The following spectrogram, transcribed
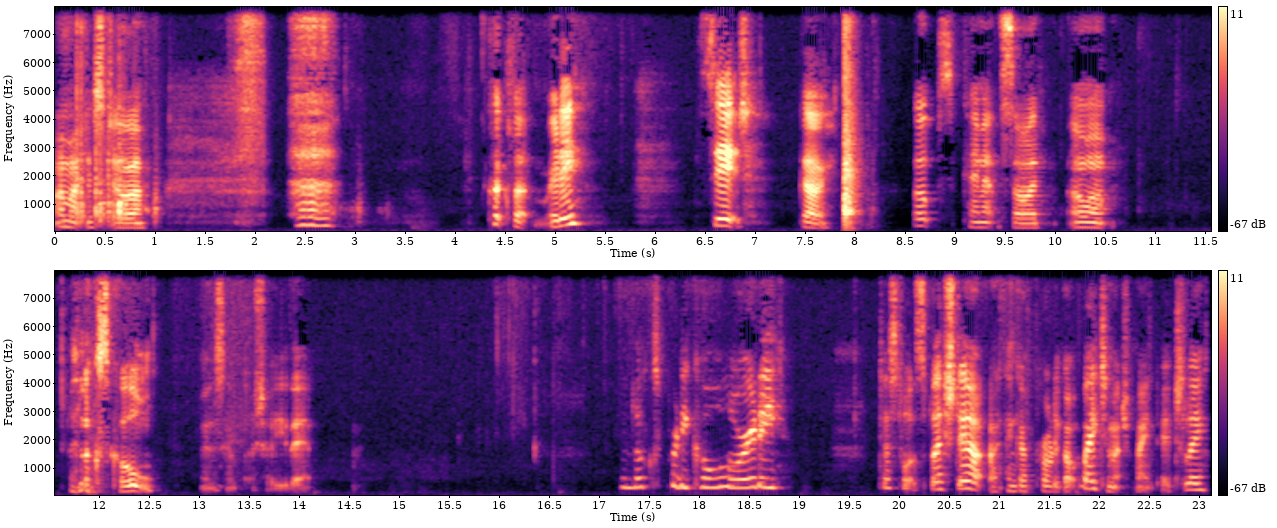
I might just do a uh, quick flip. Ready? Set. Go. Oops, came out the side. Oh well. It looks cool. Let's show you that. It looks pretty cool already. Just what splashed out. I think I've probably got way too much paint actually.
